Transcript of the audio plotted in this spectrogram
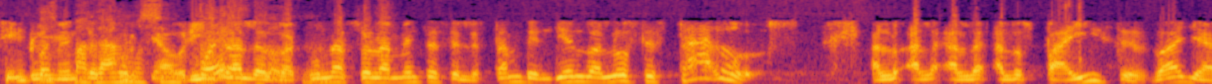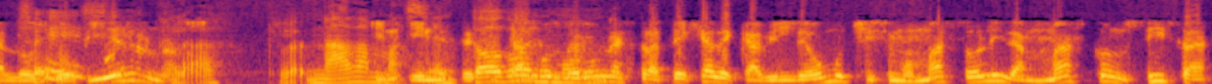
simplemente pues porque ahorita las vacunas solamente se le están vendiendo a los estados, a, a, los países, vaya, a los gobiernos nada más. Y, necesitamos ver una estrategia de cabildeo muchísimo más sólida, más concisa,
